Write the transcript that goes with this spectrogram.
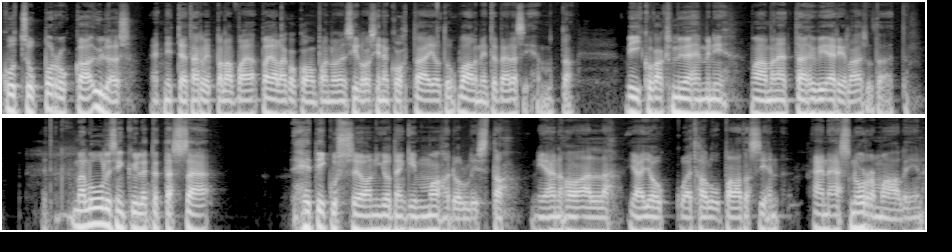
kutsua porukkaa ylös, että niitä ei tarvitse pelaa vajalla kokoonpanolla, niin silloin siinä kohtaa ei oltu valmiita vielä siihen, mutta viikko kaksi myöhemmin niin maailma näyttää hyvin erilaiselta. Että, että mä luulisin kyllä, että tässä heti kun se on jotenkin mahdollista, niin NHL ja joukkueet haluaa palata siihen NS-normaaliin,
